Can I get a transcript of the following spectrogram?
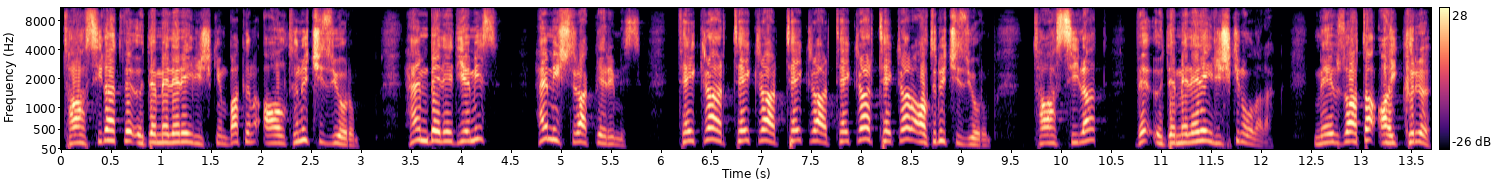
tahsilat ve ödemelere ilişkin bakın altını çiziyorum. Hem belediyemiz hem iştiraklerimiz tekrar tekrar tekrar tekrar tekrar altını çiziyorum. Tahsilat ve ödemelere ilişkin olarak mevzuata aykırı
